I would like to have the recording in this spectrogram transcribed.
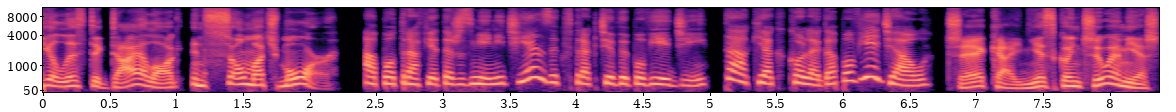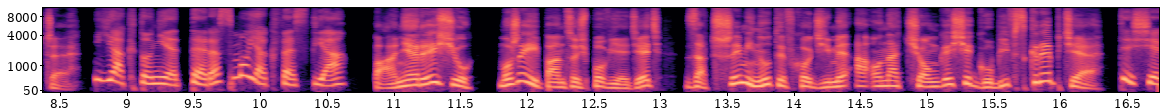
realistic dialogue, and so much more. A potrafię też zmienić język w trakcie wypowiedzi, tak jak kolega powiedział. Czekaj, nie skończyłem jeszcze. Jak to nie, teraz moja kwestia. Panie Rysiu, może jej pan coś powiedzieć? Za trzy minuty wchodzimy, a ona ciągle się gubi w skrypcie. Ty się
